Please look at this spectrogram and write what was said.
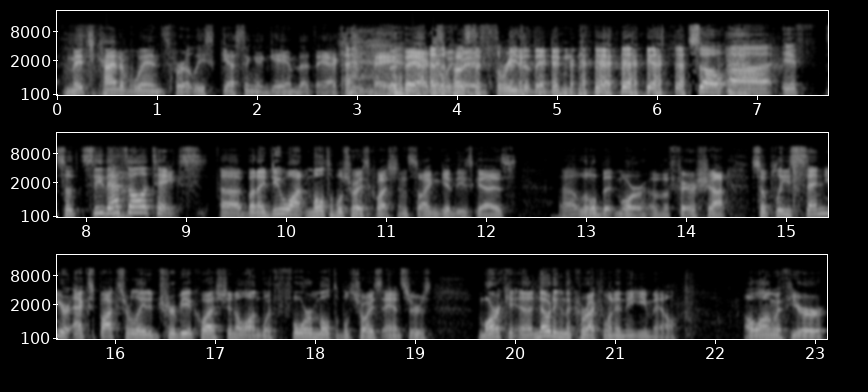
Mitch kind of wins for at least guessing a game that they actually made. that They as actually opposed to three that they didn't. So uh, if so, see that's all it takes. Uh, but I do want multiple choice questions so I can give these guys a little bit more of a fair shot. So please send your Xbox related trivia question along with four multiple choice answers, mark uh, noting the correct one in the email, along with your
